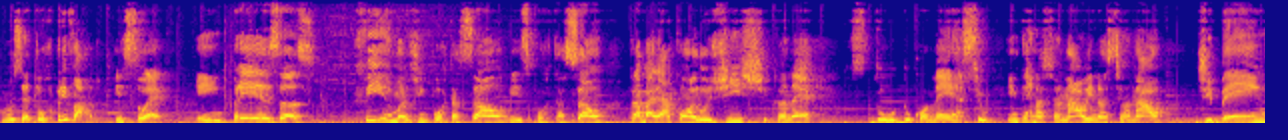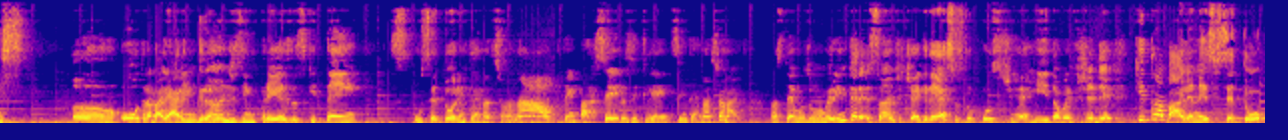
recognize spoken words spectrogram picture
no setor privado, isso é, em empresas, firmas de importação e exportação, trabalhar com a logística, né? Do, do comércio internacional e nacional de bens, ou trabalhar em grandes empresas que têm o setor internacional, que têm parceiros e clientes internacionais. Nós temos um número interessante de egressos do curso de RI da UFGD que trabalha nesse setor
